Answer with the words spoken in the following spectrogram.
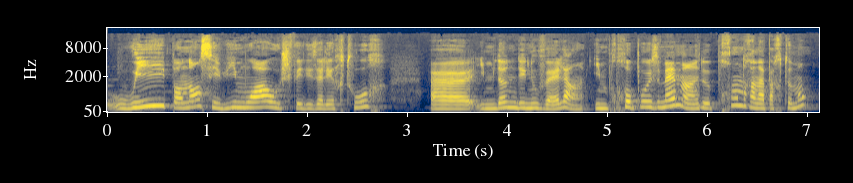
Oui, pendant ces huit mois où je fais des allers-retours, euh, il me donne des nouvelles. Il me propose même hein, de prendre un appartement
